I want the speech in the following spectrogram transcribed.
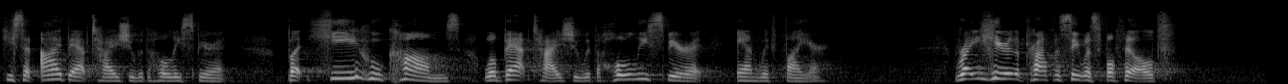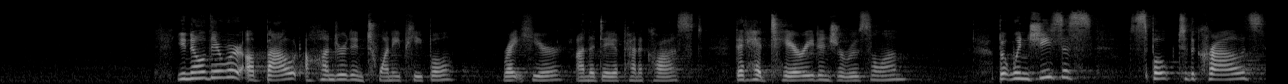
he said, I baptize you with the Holy Spirit, but he who comes will baptize you with the Holy Spirit and with fire. Right here, the prophecy was fulfilled. You know, there were about 120 people right here on the day of Pentecost that had tarried in Jerusalem. But when Jesus spoke to the crowds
